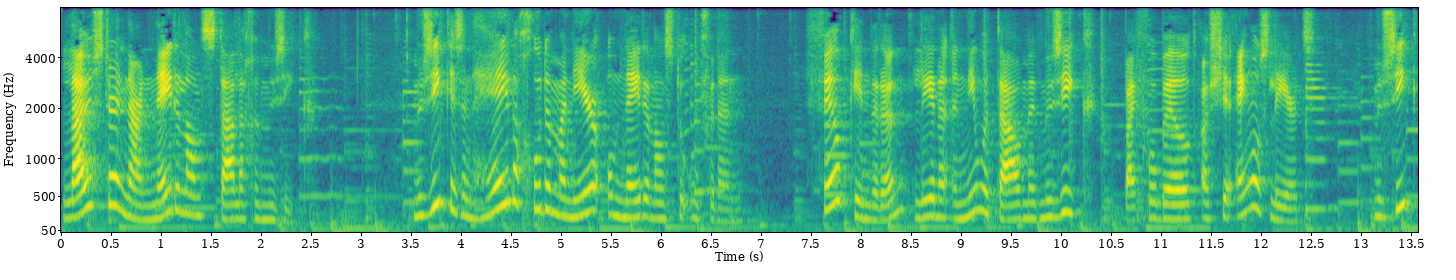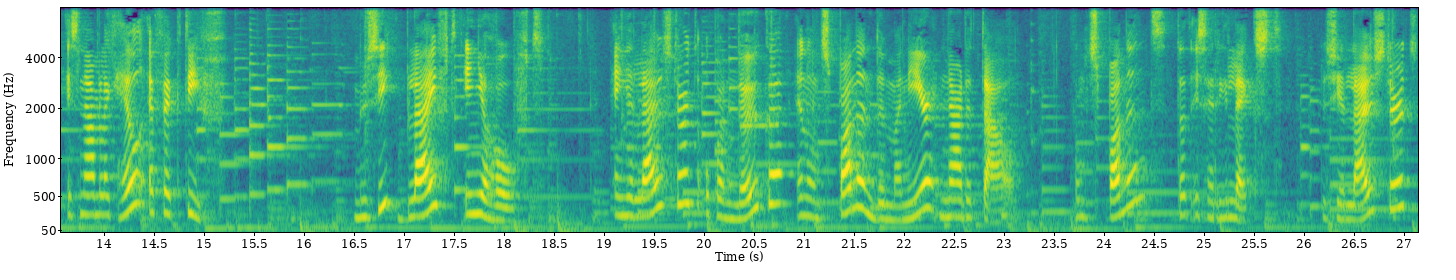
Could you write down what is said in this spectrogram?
Luister naar Nederlandstalige muziek. Muziek is een hele goede manier om Nederlands te oefenen. Veel kinderen leren een nieuwe taal met muziek, bijvoorbeeld als je Engels leert. Muziek is namelijk heel effectief. Muziek blijft in je hoofd en je luistert op een leuke en ontspannende manier naar de taal. Ontspannend, dat is relaxed. Dus je luistert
